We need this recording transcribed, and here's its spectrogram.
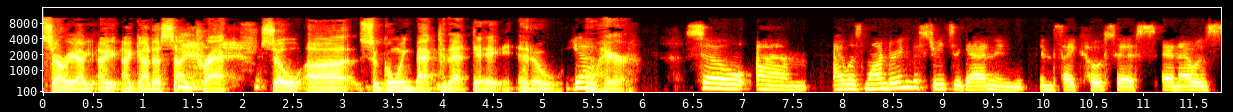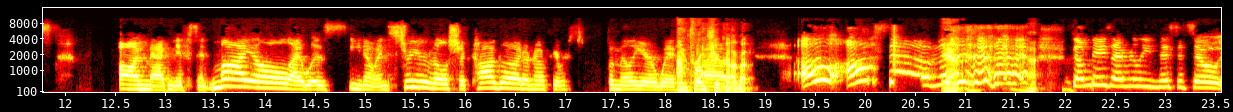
sorry, I, I, I got a sidetrack. so, uh, so going back to that day at o- yeah. O'Hare. So, um, I was wandering the streets again in, in psychosis and I was on Magnificent Mile. I was, you know, in Streeterville, Chicago. I don't know if you're familiar with. I'm from um, Chicago. Oh, awesome! Yeah. Some days I really miss it. So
